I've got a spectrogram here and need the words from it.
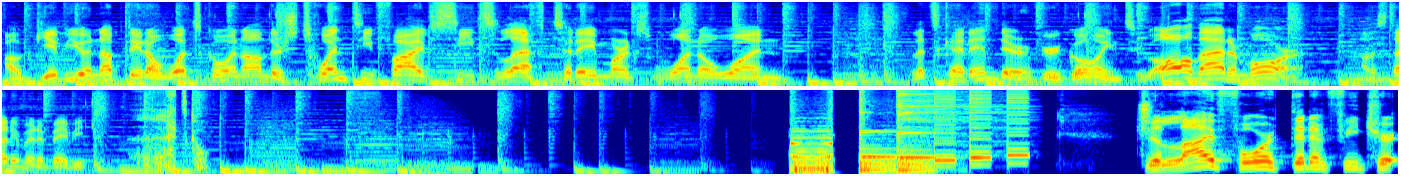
I'll give you an update on what's going on. There's 25 seats left. Today marks 101. Let's get in there if you're going to. All that and more on the Study Minute, baby. Let's go. July 4th didn't feature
